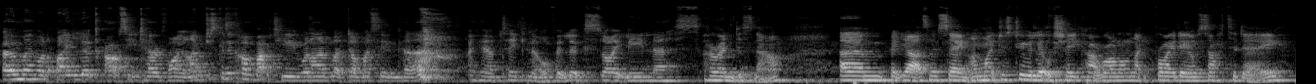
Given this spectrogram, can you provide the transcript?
Oh my god, I look absolutely terrifying. I'm just gonna come back to you when I've like done my skincare. okay, I've taken it off. It looks slightly less horrendous now. Um, but yeah, as I was saying, I might just do a little shakeout run on like Friday or Saturday.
